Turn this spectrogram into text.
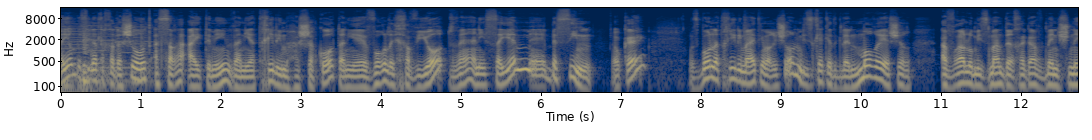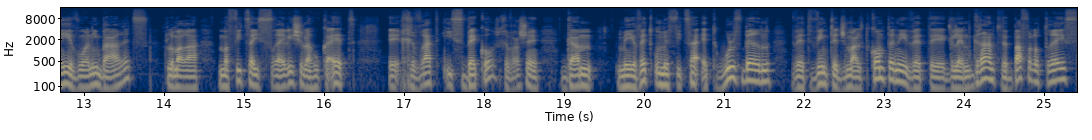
היום בפינת החדשות עשרה אייטמים ואני אתחיל עם השקות, אני אעבור לחביות ואני אסיים אה, בסין, אוקיי? אז בואו נתחיל עם האייטם הראשון, מזקקת Glen Moray אשר עברה לו מזמן דרך אגב בין שני יבואנים בארץ, כלומר המפיץ הישראלי שלה הוא כעת אה, חברת איסבקו, חברה שגם מייבאת ומפיצה את Wolfburn ואת Vintage Malt Company ואת אה, Glen Grant ו-Buffalo Trace.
